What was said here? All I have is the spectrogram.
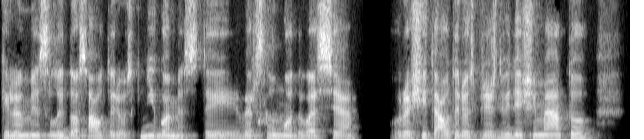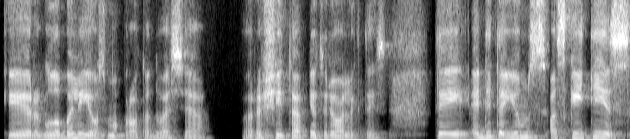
keliomis laidos autoriaus knygomis, tai verslumo dvasia, rašyta autoriaus prieš 20 metų ir globali jausmo proto dvasia, rašyta 14. Tai Edita jums paskaitys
